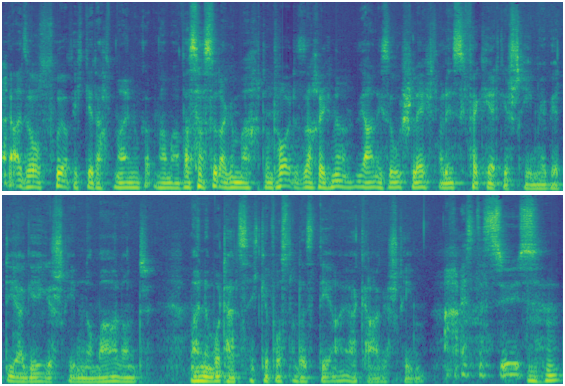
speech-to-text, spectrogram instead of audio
Also früher habe ich gedacht, mein Gott, Mama, was hast du da gemacht? Und heute sage ich, ne, gar nicht so schlecht, weil es ist verkehrt geschrieben. Mir wird DAG geschrieben, normal. Und meine Mutter hat es nicht gewusst und das DARK geschrieben. Ach, ist das süß. Mhm.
